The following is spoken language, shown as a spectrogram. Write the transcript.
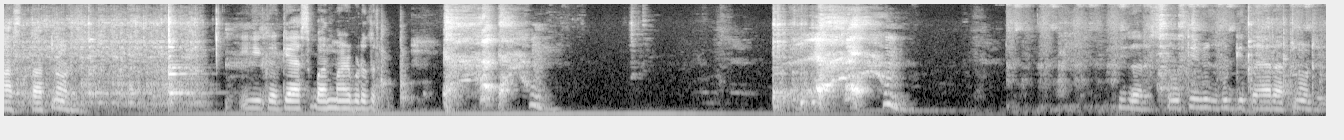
ಮಸ್ತ್ ಆತು ನೋಡ್ರಿ ಈಗ ಗ್ಯಾಸ್ ಬಂದ್ ಮಾಡಿಬಿಡುದ್ರಿ ಈಗ ರೀ ಸೂತಿ ಬೀಜ ಹುಗ್ಗಿ ತಯಾರಾತು ನೋಡ್ರಿ.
